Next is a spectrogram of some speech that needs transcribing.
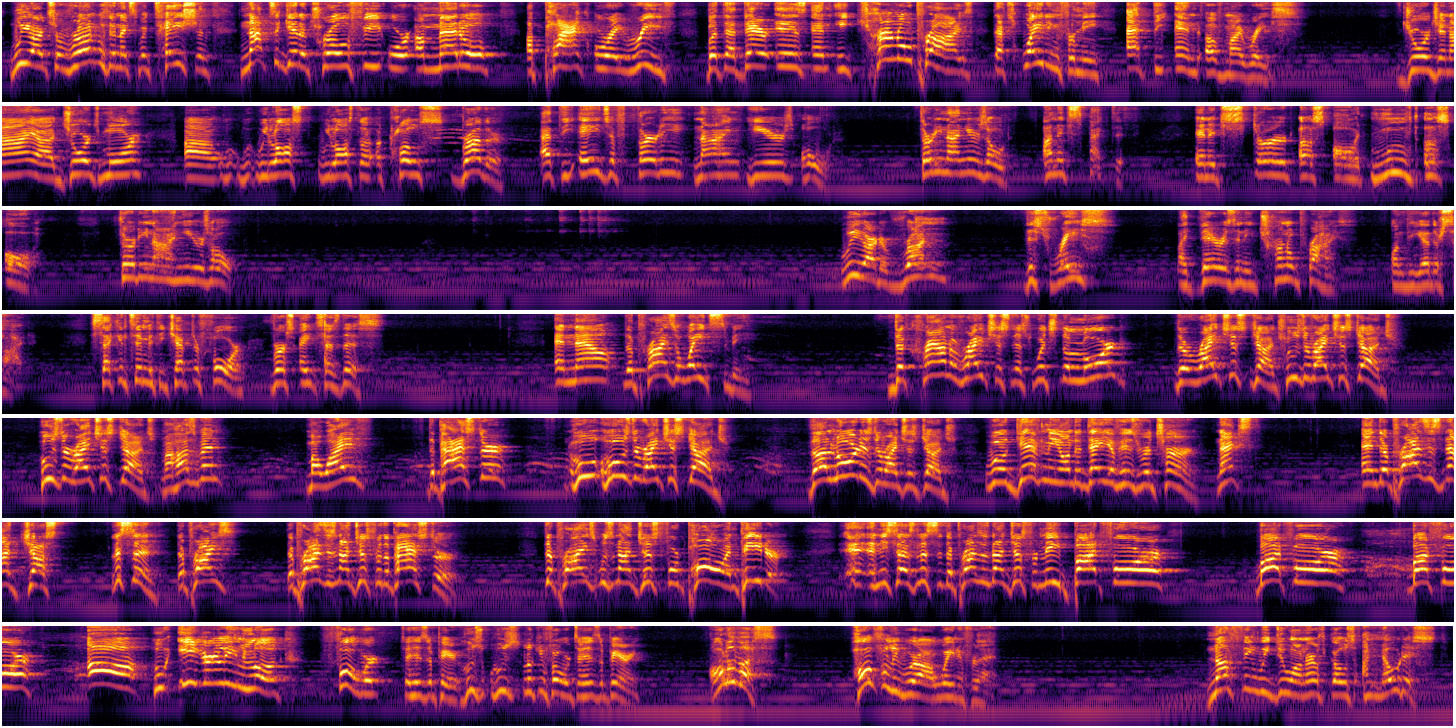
We are to run with an expectation not to get a trophy or a medal, a plaque, or a wreath, but that there is an eternal prize that's waiting for me at the end of my race. George and I, uh, George Moore, uh, we, we, lost, we lost a, a close brother at the age of 39 years old. 39 years old, unexpected. And it stirred us all, it moved us all. 39 years old. We are to run this race like there is an eternal prize on the other side. Second Timothy chapter 4, verse 8 says this. And now the prize awaits me, the crown of righteousness, which the Lord, the righteous judge, who's the righteous judge? Who's the righteous judge? My husband? My wife? The pastor? Who, who's the righteous judge? The Lord is the righteous judge. Will give me on the day of his return. Next. And the prize is not just Listen, the prize, the prize is not just for the pastor. The prize was not just for Paul and Peter. And, and he says, listen, the prize is not just for me, but for, but for, but for all who eagerly look forward to his appearing. Who's, who's looking forward to his appearing? All of us. Hopefully, we're all waiting for that. Nothing we do on earth goes unnoticed.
